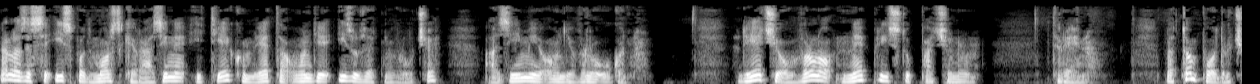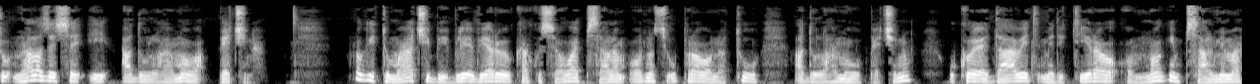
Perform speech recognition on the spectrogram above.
Nalaze se ispod morske razine i tijekom ljeta ondje je izuzetno vruće, a zimi je ondje vrlo ugodno. Riječ je o vrlo nepristupačenom terenu. Na tom području nalaze se i Adulamova pećina. Mnogi tumači Biblije vjeruju kako se ovaj psalam odnosi upravo na tu Adulamovu pećinu, u kojoj je David meditirao o mnogim psalmima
